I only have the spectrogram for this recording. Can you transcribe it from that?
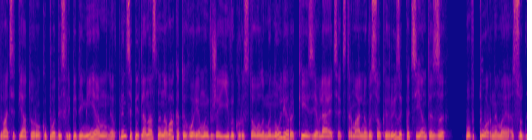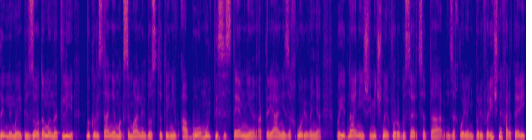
25-го року по дисліпідемія, в принципі, для нас не нова категорія. Ми вже її використовували минулі роки. З'являється екстремально високий ризик. Пацієнти з повторними судинними епізодами на тлі використання максимальних достатинів або мультисистемні артеріальні захворювання, поєднання ішемічної хвороби серця та захворювань периферичних артерій.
